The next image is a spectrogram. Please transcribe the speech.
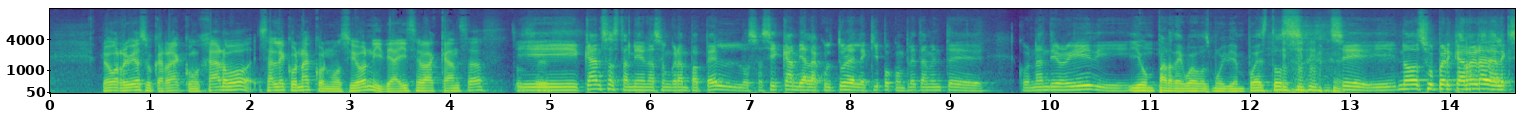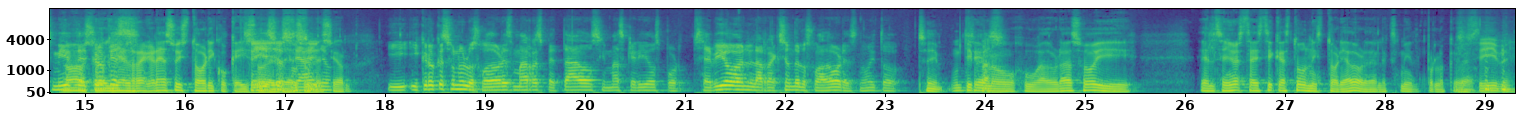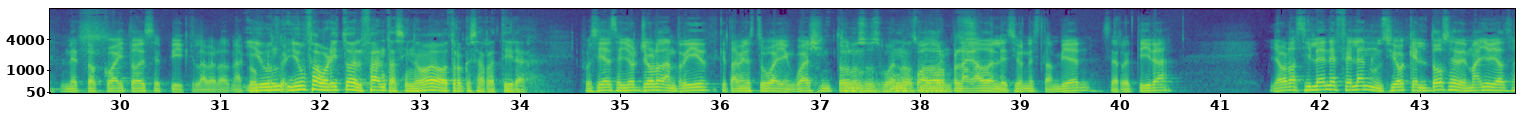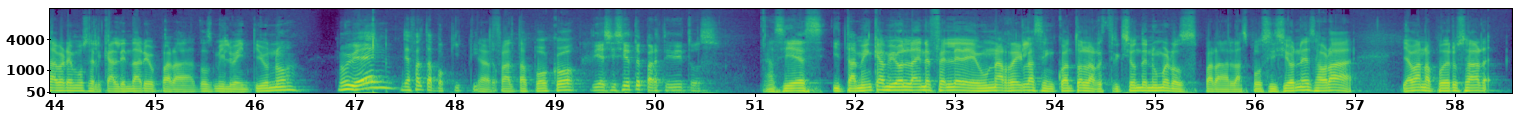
Luego revive su carrera con Harbaugh, sale con una conmoción y de ahí se va a Kansas. Entonces, Y Kansas también hace un gran papel. O sea, sí cambia la cultura del equipo completamente con Andy Reid y, Y un par de huevos muy bien puestos. Sí, y no, super carrera de Alex Smith. No, eh, sí, creo que y es, el regreso histórico que hizo Sí, de, hizo de lesión. y, y creo que es uno de los jugadores más respetados y más queridos por. Se vio en la reacción de los jugadores, ¿no? Y todo. sí. un Sí, tipazo. no, jugadorazo y el señor estadística es todo un historiador de Alex Smith, por lo que veo. Sí, me, me tocó ahí todo ese pick, la verdad. Me acuerdo Y un, y un favorito del fantasy, ¿no? Otro que se retira. Pues sí, el señor Jordan Reed, que también estuvo ahí en Washington. Tuvo sus un buenos jugador momentos. plagado de lesiones también. Se retira. Y ahora sí, la NFL anunció que el 12 de mayo ya sabremos el calendario para 2021. Muy bien, ya falta poquitito. Ya falta poco. 17 partiditos. Así es. Y también cambió la NFL de unas reglas en cuanto a la restricción de números para las posiciones. Ahora ya van a poder usar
